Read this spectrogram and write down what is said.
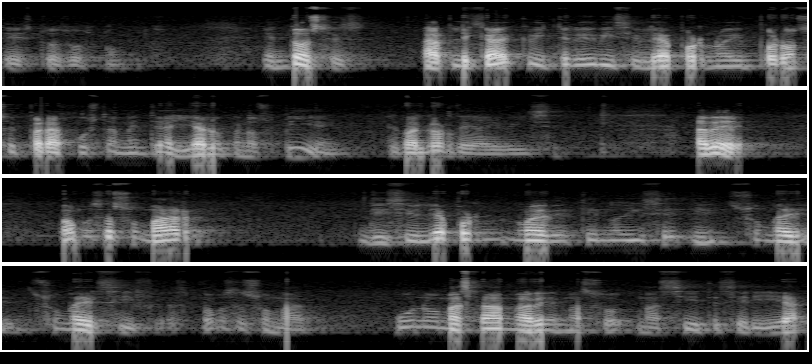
de estos dos números. Entonces, aplicar el criterio de divisibilidad por 9 y por 11 para justamente hallar lo que nos piden, el valor de A y B. A ver, vamos a sumar divisibilidad por 9, ¿qué nos dice? Suma de, cifras. Vamos a sumar 1 más A más B más, más 7 sería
